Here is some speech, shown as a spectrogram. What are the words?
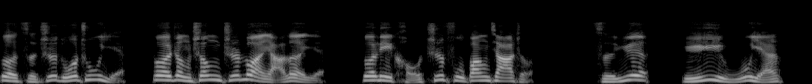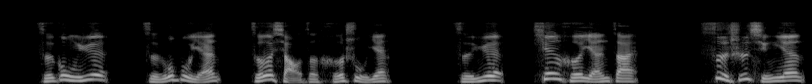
恶子之夺诸也，恶正生之乱雅乐也，恶利口之富邦家者。”子曰：“与欲无言。”子贡曰：“子如不言，则小子何数焉？”子曰：“天何言哉？”四时行焉，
